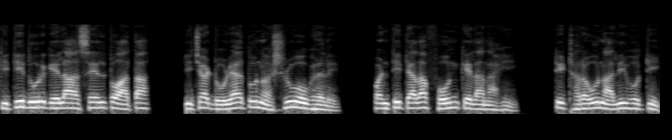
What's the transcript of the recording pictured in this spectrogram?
किती दूर गेला असेल तो आता? तिच्या डोळ्यातून अश्रू ओघळले पण ती त्याला फोन केला नाही. ती ठरवून आली होती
